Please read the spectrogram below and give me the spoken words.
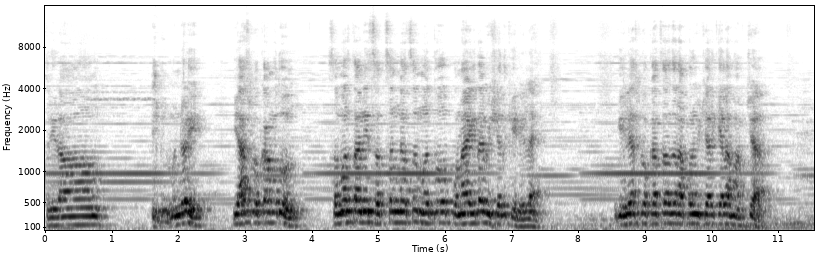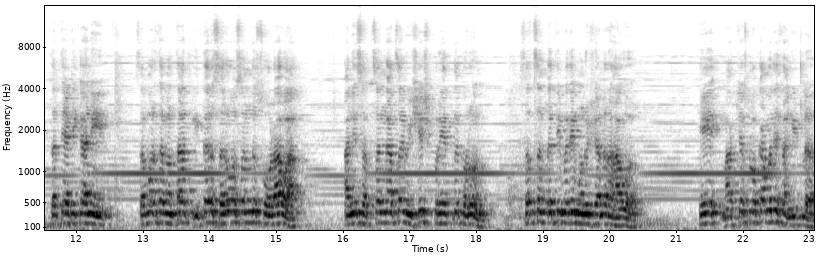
श्रीराम. मंडळी या श्लोकामधून समर्थाने सत्संगाचं महत्त्व पुन्हा एकदा विशद केलेलं आहे. गेल्या श्लोकाचा जर आपण विचार केला मागच्या तर त्या ठिकाणी समर्थ म्हणतात इतर सर्व संघ सोडावा आणि सत्संगाचा विशेष प्रयत्न करून सत्संगतीमध्ये मनुष्यानं राहावं. हे मागच्या श्लोकामध्ये सांगितलं.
